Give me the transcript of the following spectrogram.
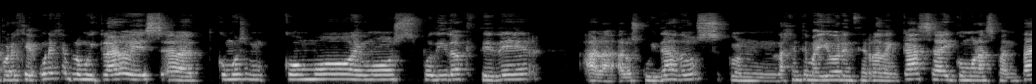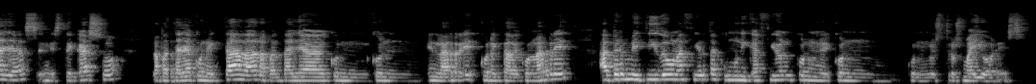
Por ejemplo, un ejemplo muy claro es ah, cómo, cómo hemos podido acceder a, los cuidados con la gente mayor encerrada en casa y cómo las pantallas, en este caso, la pantalla conectada, la pantalla con, en la red, conectada con la red, ha permitido una cierta comunicación con, nuestros mayores.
